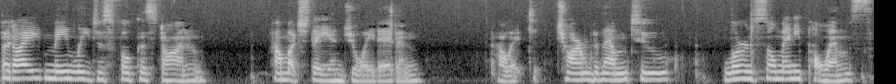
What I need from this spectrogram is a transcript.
But I mainly just focused on how much they enjoyed it and how it charmed them to learn so many poems.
